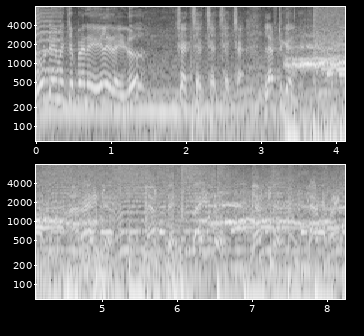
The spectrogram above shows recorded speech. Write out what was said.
రోడ్ ఏమని చెప్పానే ఏ లేదా ఇల్లు లెఫ్ట్కి వెళ్ళి. Right left right left left right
